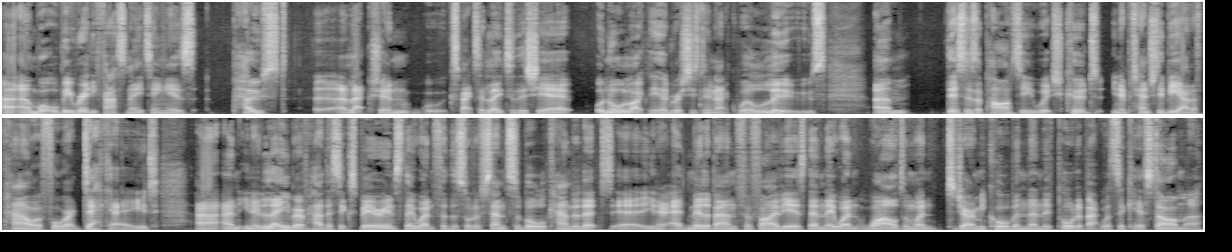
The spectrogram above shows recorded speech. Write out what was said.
Uh, and what will be really fascinating is post election, expected later this year, in all likelihood, Rishi Sunak will lose. Um, this is a party which could, you know, potentially be out of power for a decade. Uh, and, you know, Labour have had this experience. They went for the sort of sensible candidate, uh, you know, Ed Miliband for five years. Then they went wild and went to Jeremy Corbyn. Then they've pulled it back with Sir Keir Starmer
